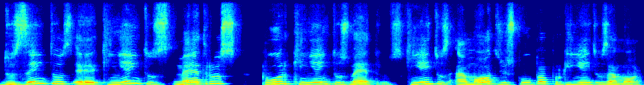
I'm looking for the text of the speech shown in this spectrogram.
200, é, 500 metros por 500 metros. 500 amot, desculpa, por 500 amot.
